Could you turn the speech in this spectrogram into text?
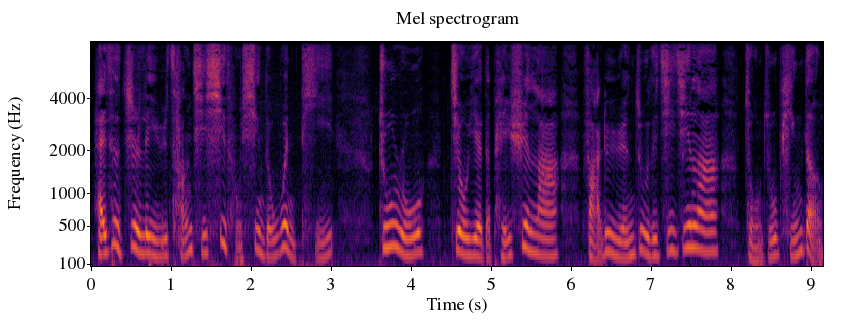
还是致力于长期系统性的问题，诸如就业的培训啦、法律援助的基金啦、种族平等。”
